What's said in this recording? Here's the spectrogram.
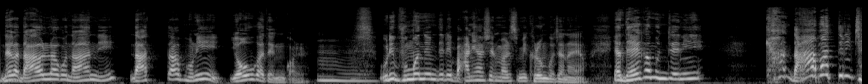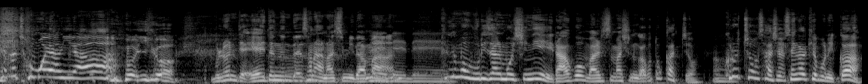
내가 낳으려고 낳았니? 낳다 보니 여우가 된 걸. 음. 우리 부모님들이 많이 하시는 말씀이 그런 거잖아요. 야 내가 문제니? 캬, 나봤더니 쟤가 저 모양이야. 뭐 이거 물론 이제 애 듣는 데서는 안 하십니다만 네네네. 그게 뭐 우리 잘못이니라고 말씀하시는 거하고 똑같죠. 그렇죠. 사실 생각해 보니까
